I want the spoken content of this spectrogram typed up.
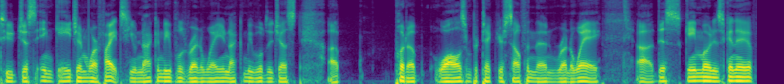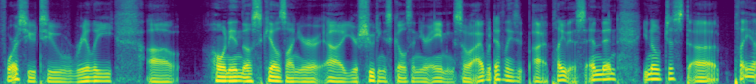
to just engage in more fights. You're not going to be able to run away. You're not going to be able to just uh, put up walls and protect yourself and then run away. Uh, this game mode is going to force you to really uh, hone in those skills on your uh, your shooting skills and your aiming. So I would definitely uh, play this, and then you know just uh, play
